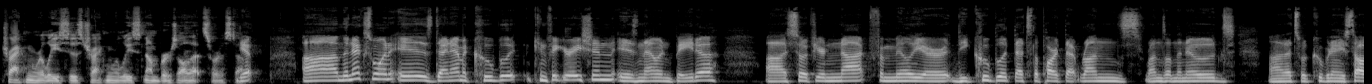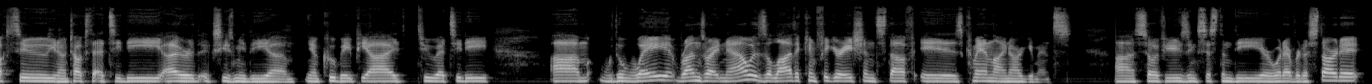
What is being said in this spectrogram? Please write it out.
tracking releases, tracking release numbers, all that sort of stuff. Yep. Um, the next one is dynamic kubelet configuration is now in beta. Uh, so if you're not familiar, the kubelet that's the part that runs runs on the nodes. Uh, that's what Kubernetes talks to. You know, talks to etcd or excuse me, the um, you know kube API to etcd. Um, the way it runs right now is a lot of the configuration stuff is command line arguments. Uh, so if you're using systemd or whatever to start it,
